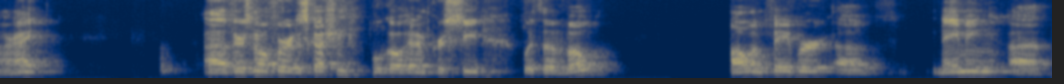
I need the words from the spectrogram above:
All right. Uh, if there's no further discussion, we'll go ahead and proceed with a vote. All in favor of naming, uh,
